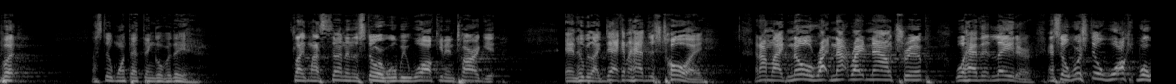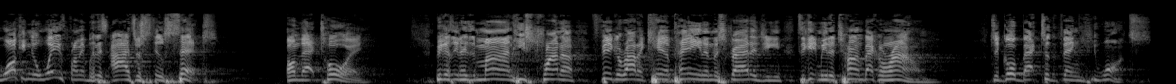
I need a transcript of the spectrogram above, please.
but I still want that thing over there. It's like my son in the store. We'll be walking in Target, and he'll be like, Dad, can I have this toy? And I'm like, no, right, not right now, Trip. We'll have it later. And so we're still walking, we're walking away from it, but his eyes are still set on that toy. Because in his mind, he's trying to figure out a campaign and a strategy to get me to turn back around, to go back to the thing he wants.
